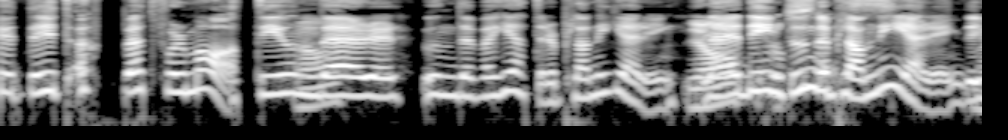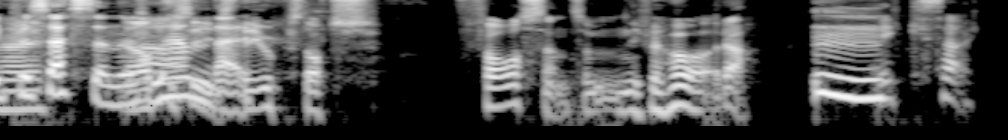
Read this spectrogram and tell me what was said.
ju det är ett öppet format. Det är under, under vad heter det, planering? Ja, Nej, det är inte process. under planering. Det är Nej. processen ja som precis. Det händer. är uppstartsfasen som ni får höra. Mm. Exakt.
